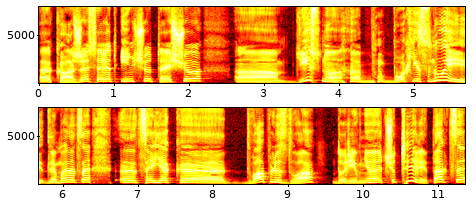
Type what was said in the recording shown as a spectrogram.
е, каже серед іншого те, що а, Дійсно, Бог існує. І Для мене це е, це як 2 е, плюс 2 дорівнює 4. Так, Це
